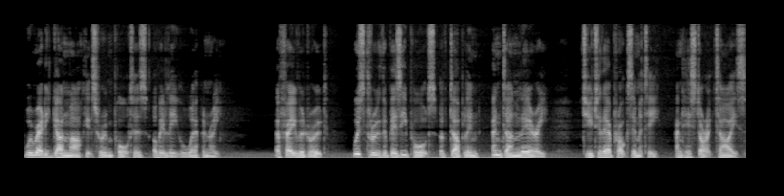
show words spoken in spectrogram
were ready gun markets for importers of illegal weaponry. A favoured route was through the busy ports of Dublin and Laoghaire due to their proximity and historic ties.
